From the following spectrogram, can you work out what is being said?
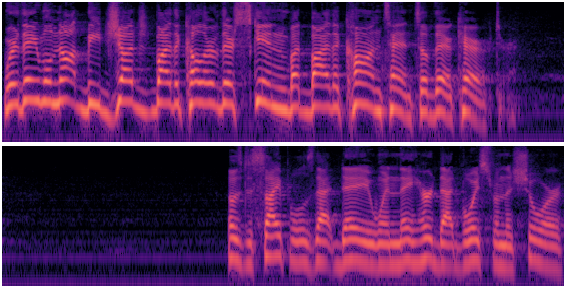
where they will not be judged by the color of their skin, but by the content of their character. Those disciples that day, when they heard that voice from the shore,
